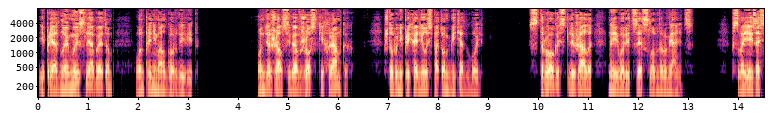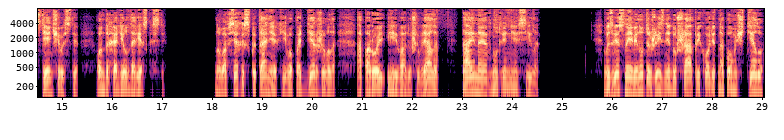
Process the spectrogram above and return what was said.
и при одной мысли об этом он принимал гордый вид. Он держал себя в жестких рамках, чтобы не приходилось потом бить отбой. Строгость лежала на его лице, словно румянец. В своей застенчивости он доходил до резкости. Но во всех испытаниях его поддерживала, а порой и воодушевляла, тайная внутренняя сила. В известные минуты жизни душа приходит на помощь телу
